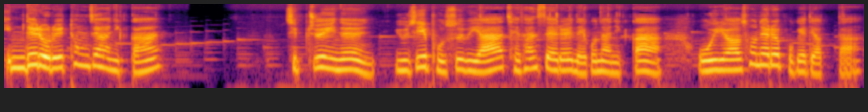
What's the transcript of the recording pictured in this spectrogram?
임대료를 통제하니까 집주인은 유지 보수비와 재산세를 내고 나니까 오히려 손해를 보게 되었다.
